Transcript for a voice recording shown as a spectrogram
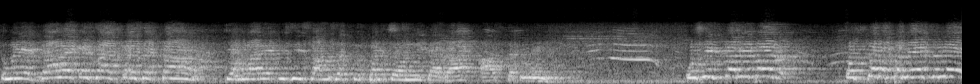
तो मैं ये दावे के साथ कह सकता हूँ कि हमारे किसी सांसद के ऊपर चवन्नी का राग आज तक नहीं। उसी कड़ी पर उत्तर प्रदेश में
